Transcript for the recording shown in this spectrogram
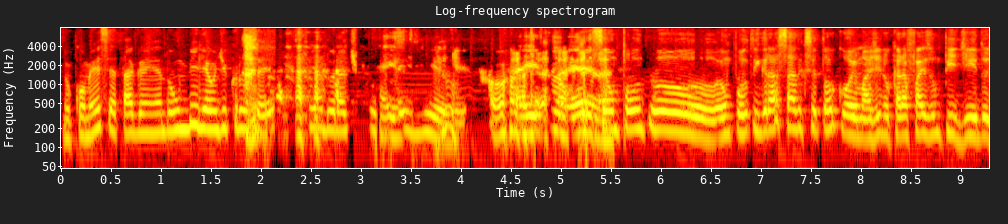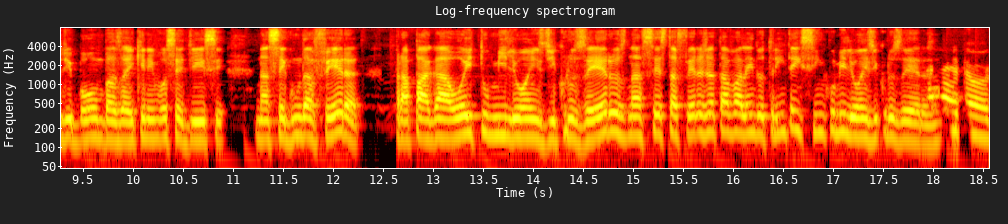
No começo você tá ganhando um bilhão de cruzeiros que ia durar tipo É isso. três dias. É isso Esse é um ponto, é um ponto engraçado que você tocou. Imagina, o cara faz um pedido de bombas aí, que nem você disse, na segunda-feira, para pagar 8 milhões de cruzeiros, na sexta-feira já tá valendo 35 milhões de cruzeiros. né? É, então,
